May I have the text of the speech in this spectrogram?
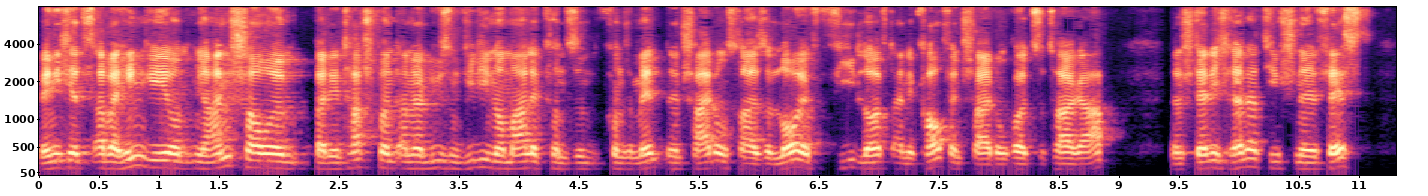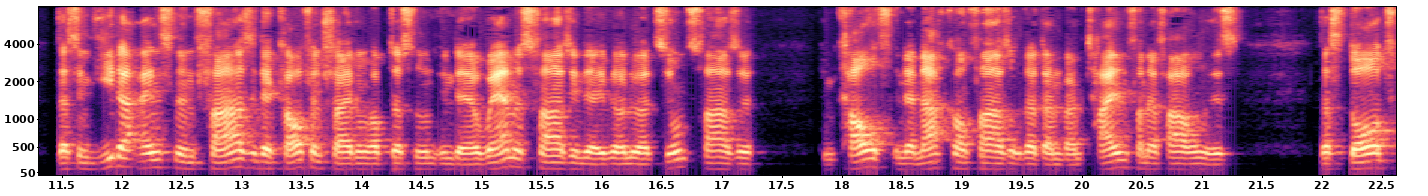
Wenn ich jetzt aber hingehe und mir anschaue bei den Touchpoint-Analysen, wie die normale Konsumentenentscheidungsreise läuft, wie läuft eine Kaufentscheidung heutzutage ab, dann stelle ich relativ schnell fest, dass in jeder einzelnen Phase der Kaufentscheidung, ob das nun in der Awareness-Phase, in der Evaluationsphase, im Kauf, in der Nachkaufphase oder dann beim Teilen von Erfahrungen ist, dass dort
